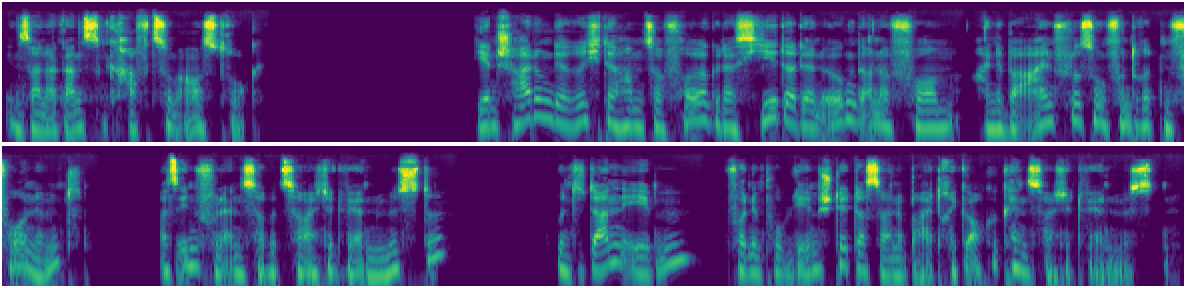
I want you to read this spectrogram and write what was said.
in seiner ganzen Kraft zum Ausdruck. Die Entscheidungen der Richter haben zur Folge, dass jeder, der in irgendeiner Form eine Beeinflussung von Dritten vornimmt, als Influencer bezeichnet werden müsste und dann eben vor dem Problem steht, dass seine Beiträge auch gekennzeichnet werden müssten.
